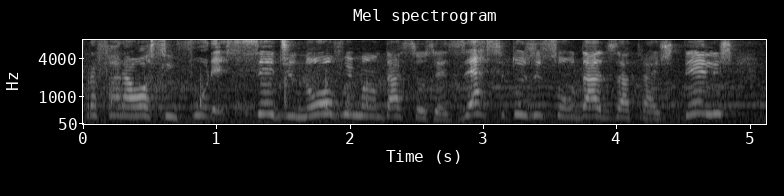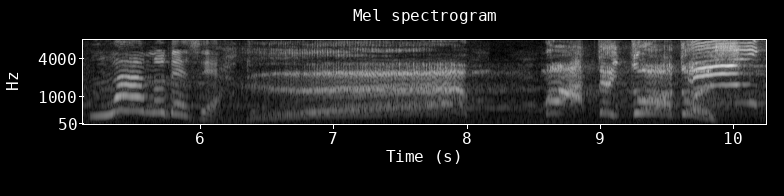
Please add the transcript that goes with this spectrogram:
para Faraó se enfurecer de novo e mandar seus exércitos e soldados atrás deles lá no deserto. Matem todos!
